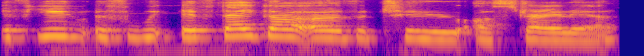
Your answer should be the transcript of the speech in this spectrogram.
if you if we if they go over to australia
